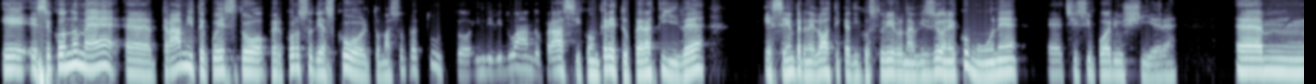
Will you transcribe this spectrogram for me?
e, e secondo me eh, tramite questo percorso di ascolto, ma soprattutto individuando prassi concrete operative e sempre nell'ottica di costruire una visione comune, eh, ci si può riuscire. Um,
